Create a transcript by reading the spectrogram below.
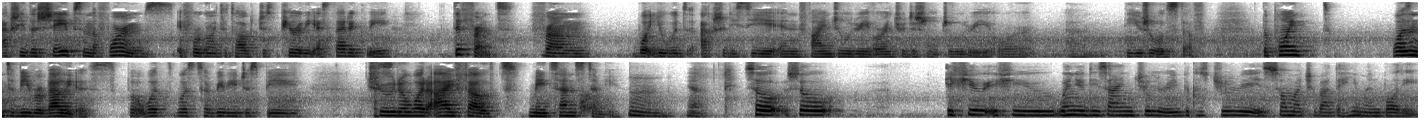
actually the shapes and the forms if we're going to talk just purely aesthetically different from what you would actually see in fine jewelry or in traditional jewelry or um, the usual stuff. The point wasn't to be rebellious, but what was to really just be true to what I felt made sense to me. Yeah. So, so if you if you when you design jewelry, because jewelry is so much about the human body,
